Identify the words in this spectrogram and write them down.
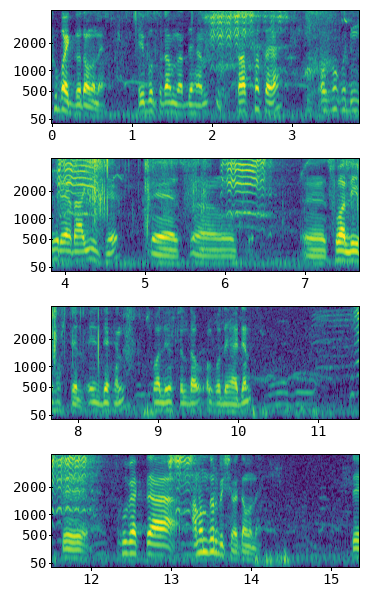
সৌভাগ্যতা মানে এই বস্তুটা আমরা দেখেন। তার সাথে অল্প কদিন ধরে একটা ই হচ্ছে সোয়ালি হোস্টেল, এই দেখেন, সোয়ালি হোস্টেলটাও অল্প দেখা দেন। তে খুব একটা আনন্দের বিষয় তার মানে। তে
